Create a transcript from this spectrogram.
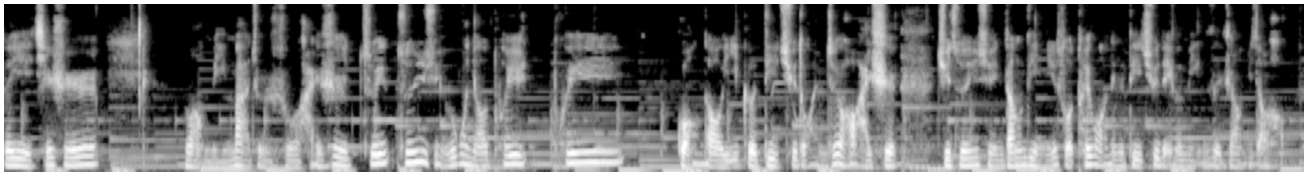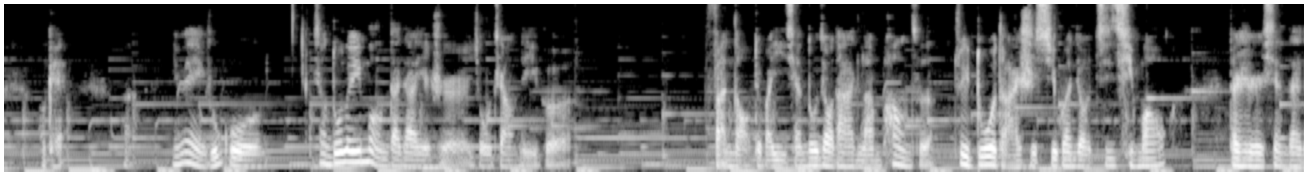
所以其实网民吧，就是说还是遵遵循，如果你要推推。广到一个地区的话，你最好还是去遵循当地你所推广那个地区的一个名字，这样比较好。OK，啊，因为如果像哆啦 A 梦，大家也是有这样的一个烦恼，对吧？以前都叫他蓝胖子，最多的还是习惯叫机器猫。但是现在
